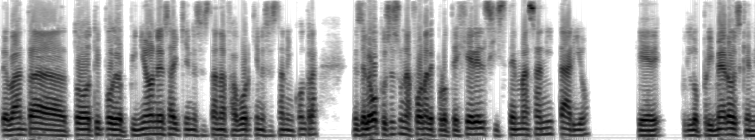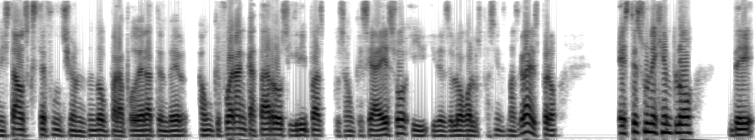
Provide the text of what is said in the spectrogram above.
levanta todo tipo de opiniones. Hay quienes están a favor, quienes están en contra. Desde luego, pues es una forma de proteger el sistema sanitario, que pues, lo primero es que necesitamos que esté funcionando para poder atender, aunque fueran catarros y gripas, pues aunque sea eso, y, desde luego a los pacientes más graves. Pero este es un ejemplo de,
